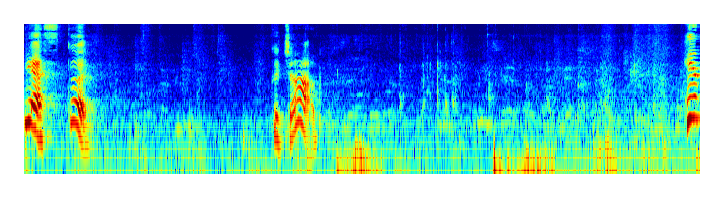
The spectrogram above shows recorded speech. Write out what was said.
Yes, good. Good job. Here.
